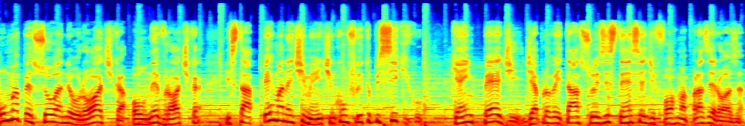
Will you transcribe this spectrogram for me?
Uma pessoa neurótica ou nevrótica está permanentemente em conflito psíquico que a impede de aproveitar sua existência de forma prazerosa.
